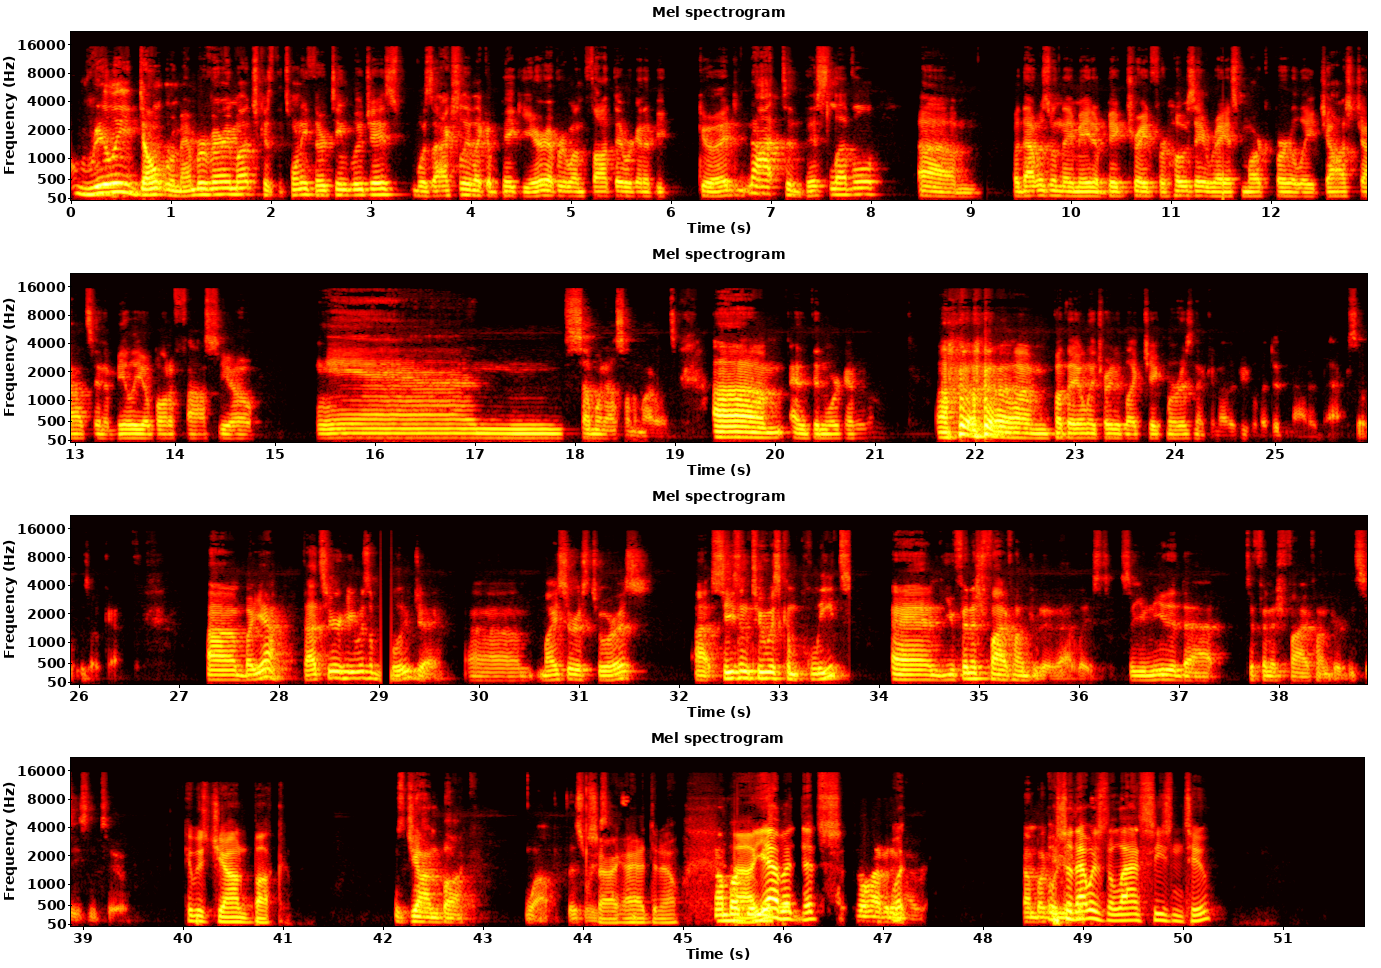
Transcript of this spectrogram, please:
really don't remember very much because the 2013 Blue Jays was actually like a big year. Everyone thought they were going to be good, not to this level, um, but that was when they made a big trade for Jose Reyes, Mark Buehrle, Josh Johnson, Emilio Bonifacio, and someone else on the Marlins. Um, and it didn't work out at all. um, but they only traded like Jake Marisnick and other people that didn't matter back, so it was okay. Um, but yeah, that's your he was a Blue Jay. Um, Izturis. Uh, season two is complete, and you finished 500 in it at least. So you needed that to finish 500 in season two. It was John Buck. It was John Buck. Well, this sorry, I had to know. John Uh, yeah, but that's still have it what? in my. Oh, so that was the last season too.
